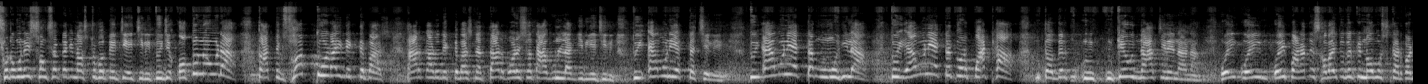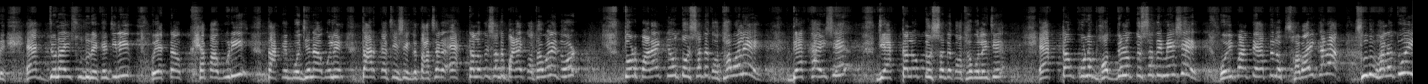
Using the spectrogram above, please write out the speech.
ছোট বোনের সংসারটাকে নষ্ট করতে চেয়েছিলি। তুই যে কত নোংরা, তার থেকে সব তোরাই দেখতে পাস। আর কারও দেখতে পাস না। তার বরের সাথে আগুন লাগিয়ে দিয়েছিলি। তুই এমনই একটা ছেলে। তুই এমনই একটা মহিলা। তুই এমনই একটা তোর পাঠা। তোদের কেউ না চেনে না না। ওই ওই ওই পাড়াতে সবাই তোদেরকে নমস্কার করে। একজনাই শুধু রেখেছিলি, ওই একটা খেপা বুড়ি, তাকে বোঝে না বলে তার কাছে এসে তাছাড়া একটা লোকের সাথে পাড়ায় কথা বলে তোর? তোর পাড়ায় কেউ তোর সাথে কথা বলে? দেখা এসে যে একটা লোক তোর সাথে কথা বলেছে। একটাও কোনো ভদ্রলোক তোর সাথে মেশে ওই পাড়াতে এত লোক? সবাই খারাপ? শুধু ভালো তুই?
